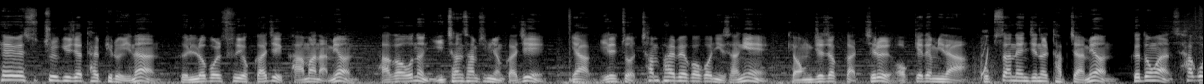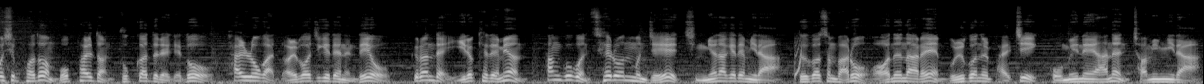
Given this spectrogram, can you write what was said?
해외 수출 규제 탈피로 인한 글로벌 수요까지 감안하면 다가오는 2030년까지 약 1조 1,800억 원 이상의 경제적 가치를 얻게 됩니다. 국산 엔진을 탑재하면 그동안 사고 싶어도 못 팔던 국가들에게도 활로가 넓어지게 되는데요. 그런데 이렇게 되면 한국은 새로운 문제에 직면하게 됩니다. 그것은 바로 어느 나라에 물건을 팔지 고민해야 하는 점입니다.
